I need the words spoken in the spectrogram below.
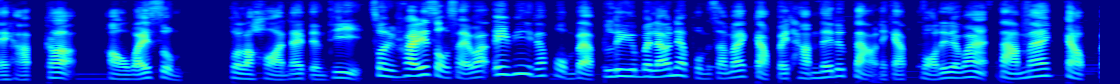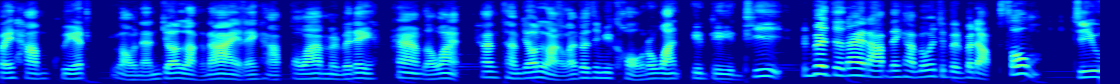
นะครับ ก็เอาไว้สุ่ม ตัวละครได้เต็มที่ ส่วนใครที่สงสัยว่าเอ้ยพี่ถ้าผมแบบลืมไปแล้วเนี่ยผมสามารถกลับไปทำได้หรือเปล่านะครับบอกได้เลยว่าสามารถกลับไปทำเควสเหล่านั้นย้อนหลังได้นะครับเพราะว่ามันไม่ได้ห้ามแล้วว่าห้ามทำย้อนหลังแล้วก็จะมีของรางวัลอื่น ๆ ที่เพื่อนๆจะได้รับนะครับไม่ว่าจะเป็นประดับส้มจิว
